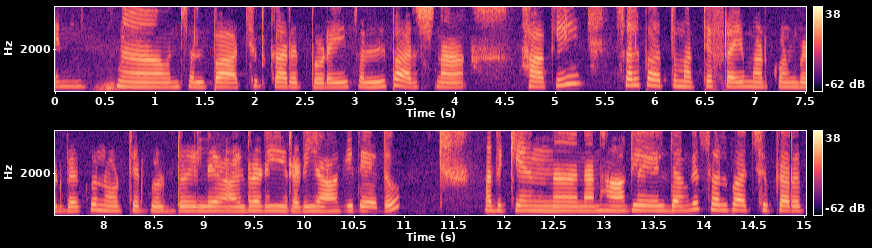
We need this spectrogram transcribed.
ಏನು ಒಂದು ಸ್ವಲ್ಪ ಅಚ್ಚದ ಖಾರದ ಪುಡಿ, ಸ್ವಲ್ಪ ಅರಿಶಿನ ಹಾಕಿ ಸ್ವಲ್ಪ ಹೊತ್ತು ಮತ್ತೆ ಫ್ರೈ ಮಾಡ್ಕೊಂಡು ಬಿಡಬೇಕು. ನೋಡ್ತಿರ್ಬೋದು ಇಲ್ಲಿ ಆಲ್ರೆಡಿ ರೆಡಿ ಆಗಿದೆ ಅದು. ಅದಕ್ಕೆ ನಾನು ಆಗಲೇ ಹೇಳ್ದಂಗೆ ಸ್ವಲ್ಪ ಅಚ್ಚು ಖಾರದ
